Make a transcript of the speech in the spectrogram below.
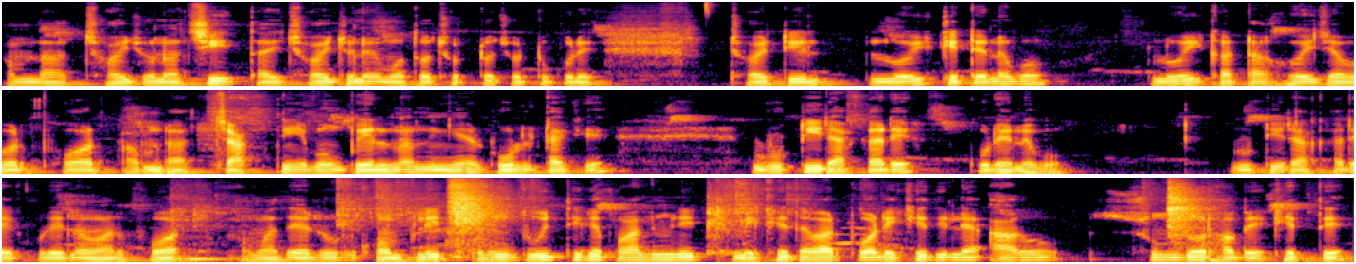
আমরা ছয়জন আছি, তাই ছয়জনের মতো ছোট্ট ছোট্ট করে ছয়টি লই কেটে নেব। লই কাটা হয়ে যাওয়ার পর আমরা চাকনি এবং বেলনা নিয়ে রোলটাকে রুটির আকারে করে নেব। রুটির আকারে করে নেওয়ার পর আমাদের রোল কমপ্লিট এবং দুই থেকে পাঁচ মিনিট মেখে দেওয়ার পর রেখে দিলে আরও সুন্দর হবে খেতে,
